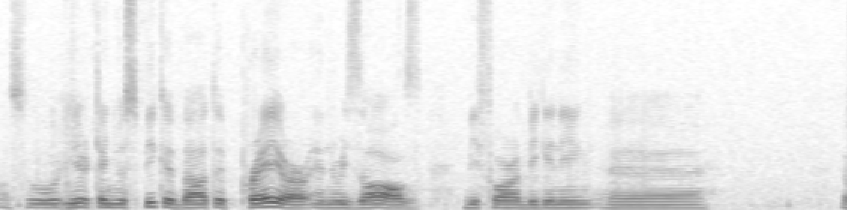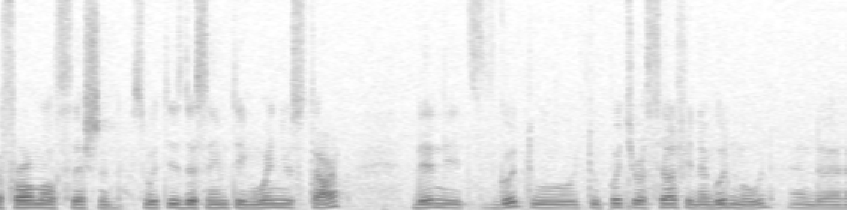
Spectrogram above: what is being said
Also, here, can you speak about a prayer and resolves before beginning uh, a formal session? So it is the same thing. When you start, then it's good to, to put yourself in a good mood. And uh,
